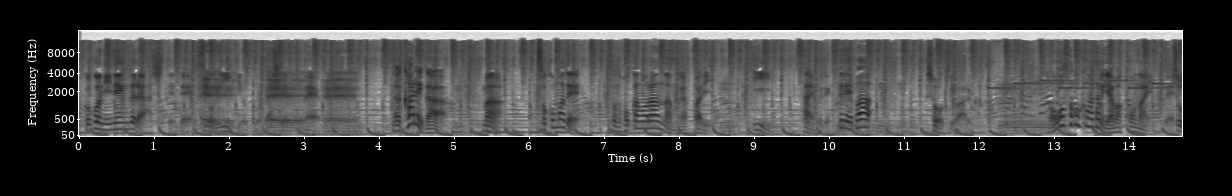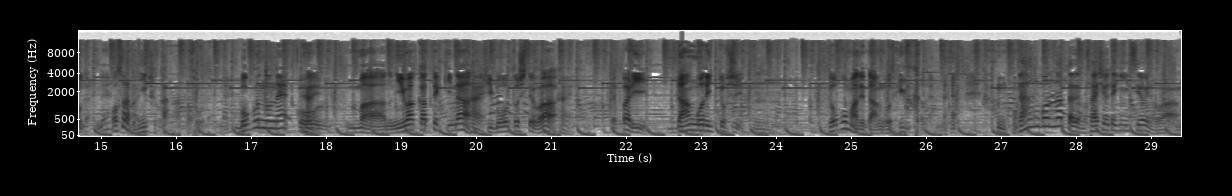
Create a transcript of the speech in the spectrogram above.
うん、ここ2年ぐらい走っててすごくいい記録を出してるので、えだから彼が、まあ、そこまでその他のランナーもやっぱりいいタイムで来れば勝機はあるかな、うん。まあ大迫君は多分山来ないのでそうだよね。おそらく2区かなと、そうだよね。僕のねこう、はい。まああのにわか的はない。希望としては、はい。やっぱり団子で行ってほしい。うん。どこまで団子で行くかだよね。の。団子になったらでも最終的に強いのは、うん。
